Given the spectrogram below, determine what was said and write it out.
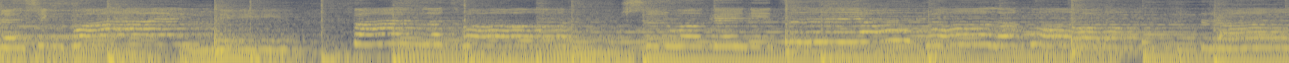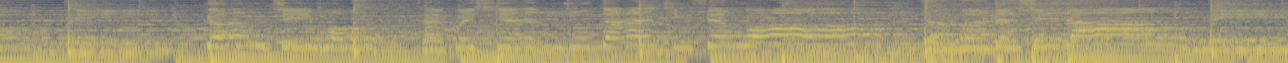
忍心怪你犯了错？是我给你自由过了火，让你更寂寞，才会陷入感情漩涡。怎么忍心让你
